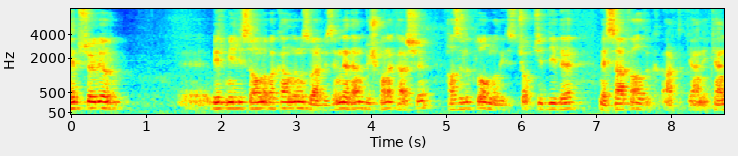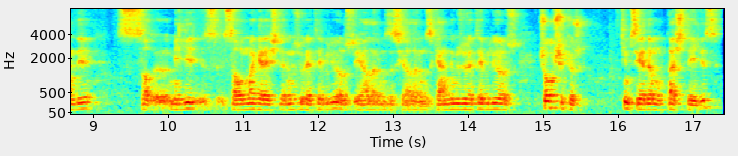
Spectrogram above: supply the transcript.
Hep söylüyorum. Bir Milli Savunma Bakanlığımız var bizim. Neden? Düşmana karşı hazırlıklı olmalıyız. Çok ciddi de mesafe aldık artık. Yani kendi milli savunma gereçlerimizi üretebiliyoruz. İHA'larımızı, SİHA'larımızı kendimiz üretebiliyoruz. Çok şükür kimseye de muhtaç değiliz.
